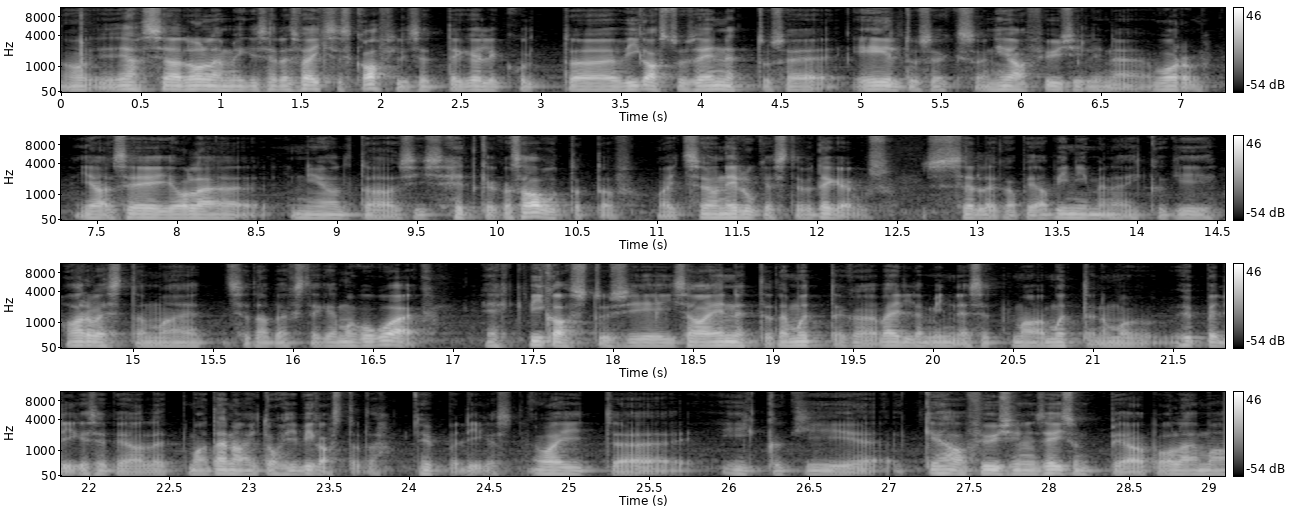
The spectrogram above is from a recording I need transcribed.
Nojah, seal olemegi selles väikses kahvlis, et tegelikult äh, vigastuse ennetuse eelduseks on hea füüsiline vorm. ja see ei ole nii-öelda siis hetkega saavutatav, vaid see on elukestev tegevus. sellega peab inimene ikkagi arvestama, et seda peaks tegema kogu aeg ehk vigastusi ei saa ennetada mõttega välja minnes, et ma mõtlen oma hüppeliigese peale, et ma täna ei tohi vigastada hüppeliigest, vaid äh, ikkagi keha füüsiline seisund peab olema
